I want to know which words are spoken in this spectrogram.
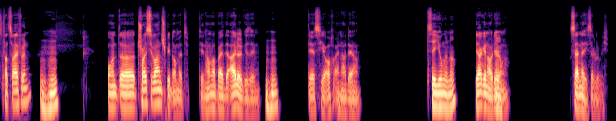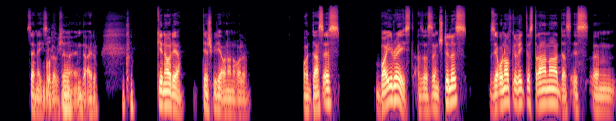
verzweifeln. Mhm. Und äh, Troy Sivan spielt noch mit. Den haben wir bei The Idol gesehen. Mhm. Der ist hier auch einer der, Sehr junge, ne? ja genau, der Ja. Junge. Sander hieß er, glaube ich. Sander hieß er, glaube ich, ja. in, in The Idol. Okay. Genau der. Der spielt ja auch noch eine Rolle. Und das ist Boy Erased. Also das ist ein stilles, sehr unaufgeregtes Drama. Das ist ähm,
